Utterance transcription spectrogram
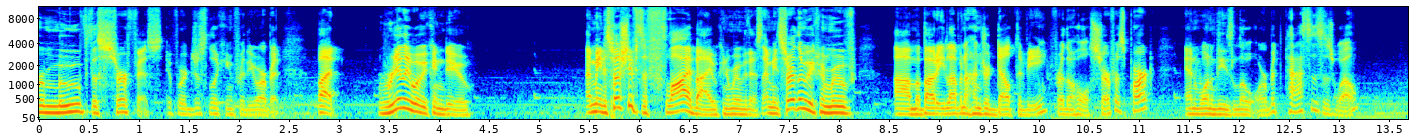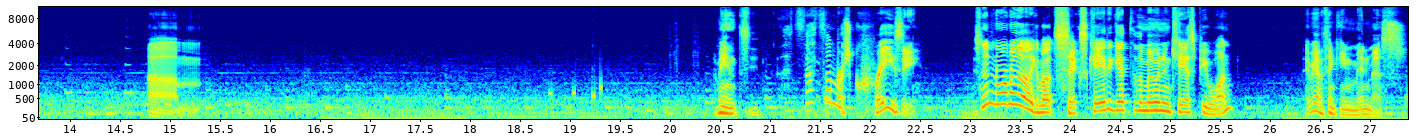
remove the surface if we're just looking for the orbit. But really what we can do, I mean, especially if it's a flyby, we can remove this. I mean, certainly we can remove um, about 1100 delta V for the whole surface part and one of these low orbit passes as well. Um, I mean, that number's crazy. Isn't it normally like about 6k to get to the moon in KSP-1? Maybe I'm thinking Minmus.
